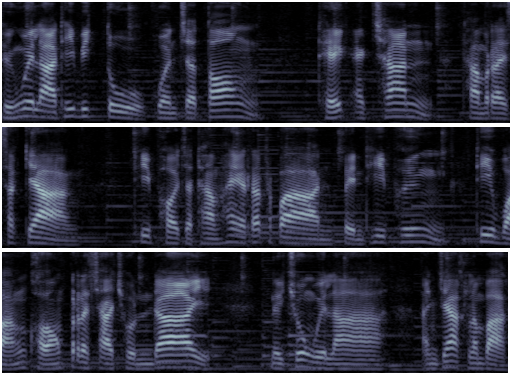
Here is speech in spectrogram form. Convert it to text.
ถึงเวลาที่บิ๊กตู่ควรจะต้อง take action ทำอะไรสักอย่าง ที่พอจะทำให้รัฐบาลเป็นที่พึ่งที่หวังของประชาชนได้ ในช่วงเวลาอันยากลำบาก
